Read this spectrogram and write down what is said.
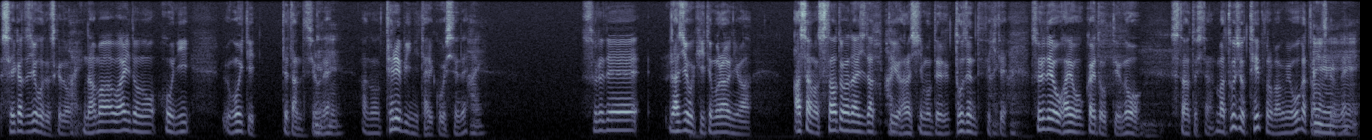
生活情報ですけど、はい、生ワイドの方に動いていってたんですよね。ねあのテレビに対抗してね、はい、それでラジオを聞いてもらうには朝のスタートが大事だっていう話も出る、はい、当然出てきて、はいはい、それで「おはよう北海道」っていうのをスタートした、まあ当初テープの番組多かったんですけどね、え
